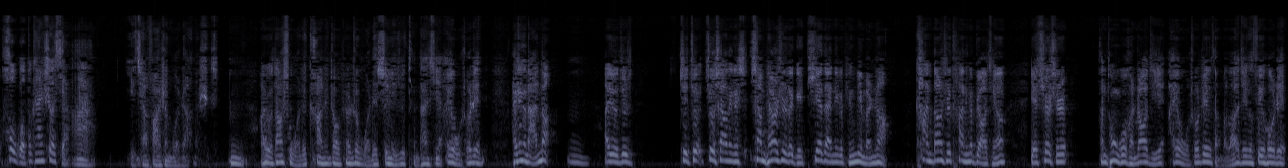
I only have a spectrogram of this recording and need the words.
后果不堪设想啊。以前发生过这样的事情。嗯哎呦，当时我这看了照片之后，我这心里就挺担心。哎呦，我说这还是个男的，嗯，哎呦就是，就就就像那个相片似的，给贴在那个屏蔽门上。看当时看那个表情，也确实很痛苦、很着急。哎呦，我说这怎么了？这个最后这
